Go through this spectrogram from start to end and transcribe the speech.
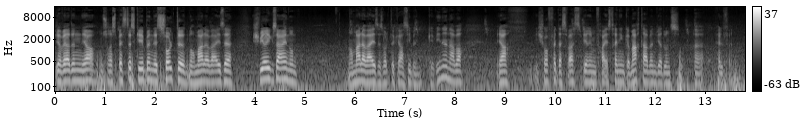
wir werden ja unser Bestes geben. Es sollte normalerweise schwierig sein und normalerweise sollte K7 gewinnen, aber ja, ich hoffe, dass was wir im freies Training gemacht haben, wird uns äh, helfen.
